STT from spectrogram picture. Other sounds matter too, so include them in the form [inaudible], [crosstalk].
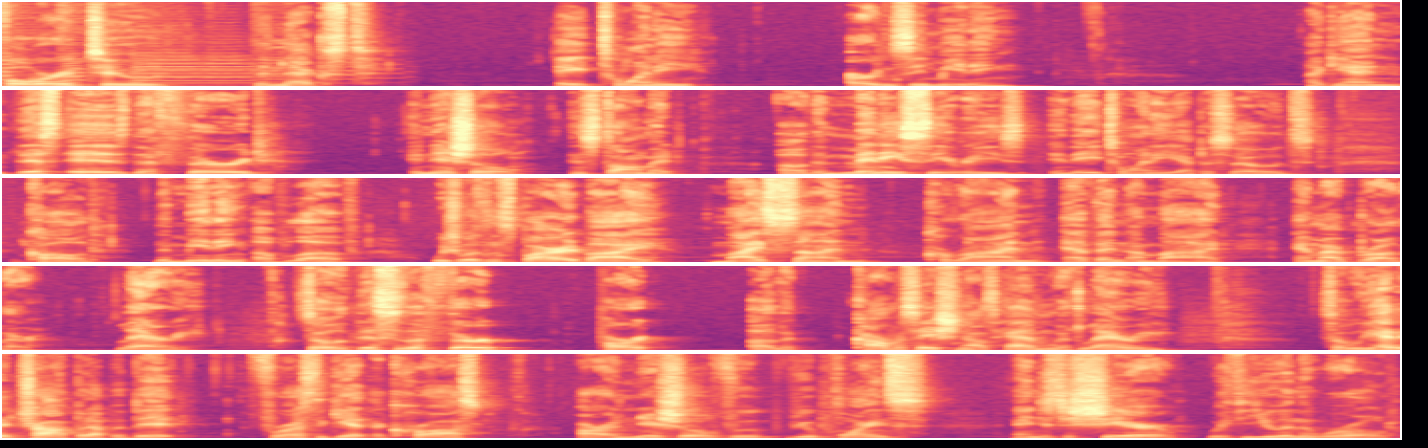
forward to the next 820 urgency meeting. Again, this is the third initial installment of the mini series in the 820 episodes called The Meaning of Love, which was inspired by my son, Karan Evan Ahmad, and my brother, Larry. So, this is the third part of the conversation I was having with Larry. So, we had to chop it up a bit for us to get across our initial viewpoints and just to share with you in the world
